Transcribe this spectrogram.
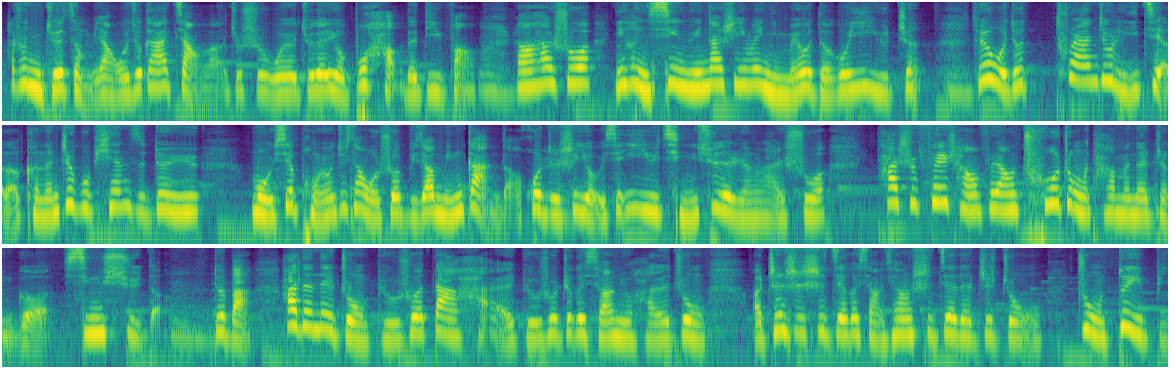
他说你觉得怎么样？”我就跟他讲了，就是我有觉得有不好的地方。然后他说：“你很幸运，那是因为你没有得过抑郁症。”所以我就突然就理解了，可能这部片子对于。某些朋友，就像我说，比较敏感的，或者是有一些抑郁情绪的人来说，他是非常非常戳中了他们的整个心绪的，对吧？他的那种，比如说大海，比如说这个小女孩的这种啊真实世界和想象世界的这种这种对比，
